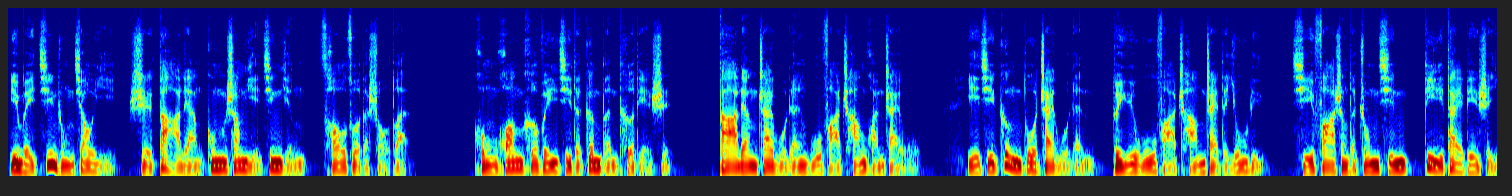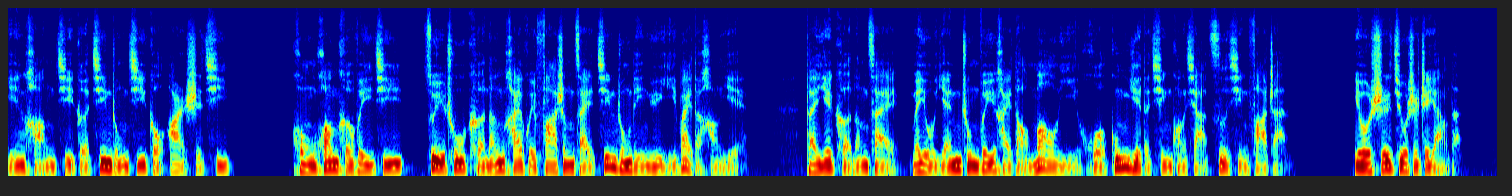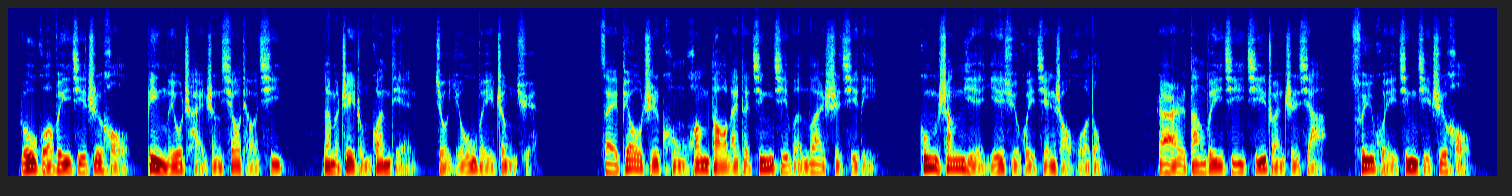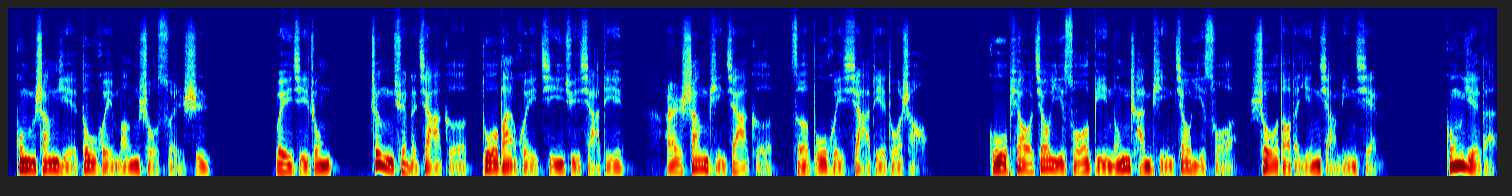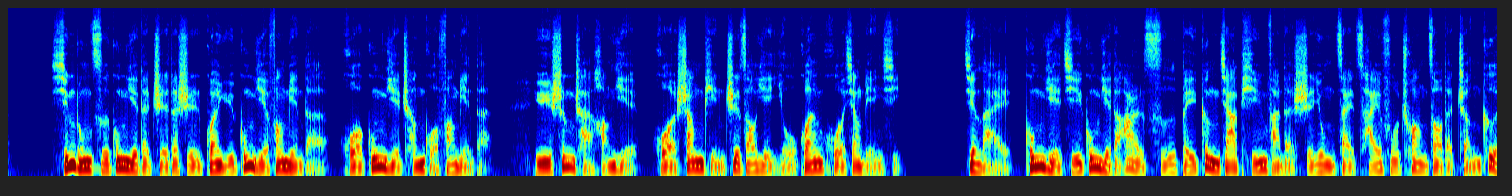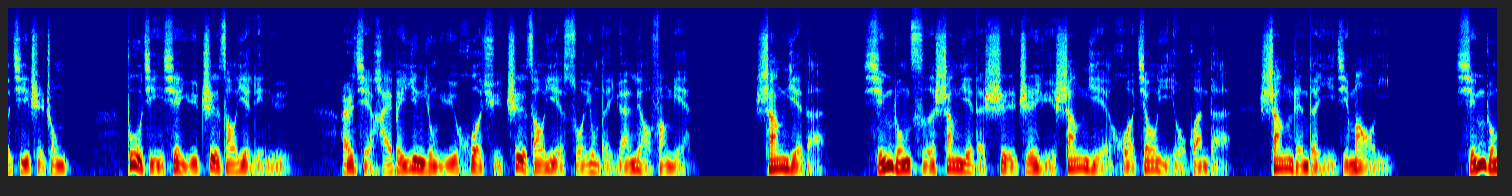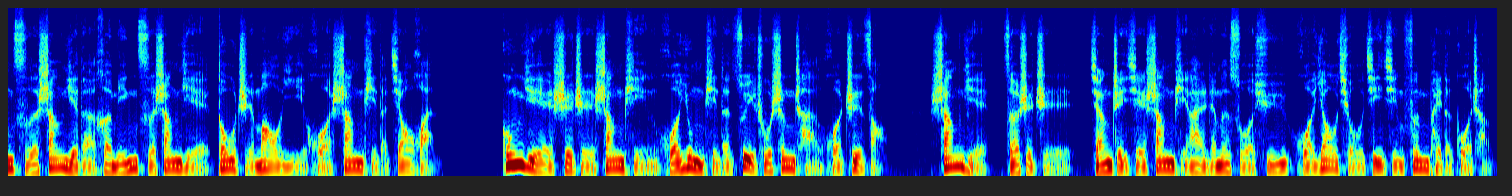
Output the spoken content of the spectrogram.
因为金融交易是大量工商业经营操作的手段。恐慌和危机的根本特点是大量债务人无法偿还债务，以及更多债务人对于无法偿债的忧虑。其发生的中心地带便是银行及各金融机构。二十七，恐慌和危机最初可能还会发生在金融领域以外的行业，但也可能在没有严重危害到贸易或工业的情况下自行发展。有时就是这样的。如果危机之后并没有产生萧条期，那么这种观点就尤为正确。在标志恐慌到来的经济紊乱时期里，工商业也许会减少活动。然而，当危机急转直下，摧毁经济之后，工商业都会蒙受损失。危机中，证券的价格多半会急剧下跌，而商品价格则不会下跌多少。股票交易所比农产品交易所受到的影响明显。工业的形容词，工业的指的是关于工业方面的或工业成果方面的，与生产行业或商品制造业有关或相联系。近来，工业及工业的二词被更加频繁地使用在财富创造的整个机制中，不仅限于制造业领域，而且还被应用于获取制造业所用的原料方面。商业的形容词，商业的是指与商业或交易有关的商人的以及贸易。形容词商业的和名词商业都指贸易或商品的交换。工业是指商品或用品的最初生产或制造。商业则是指将这些商品按人们所需或要求进行分配的过程。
